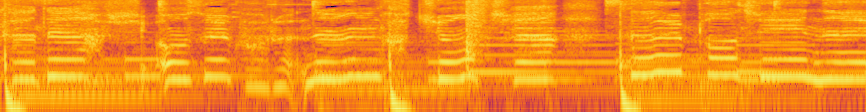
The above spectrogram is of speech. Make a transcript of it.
그대 없이 옷을 고르는 것조차 슬퍼지네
